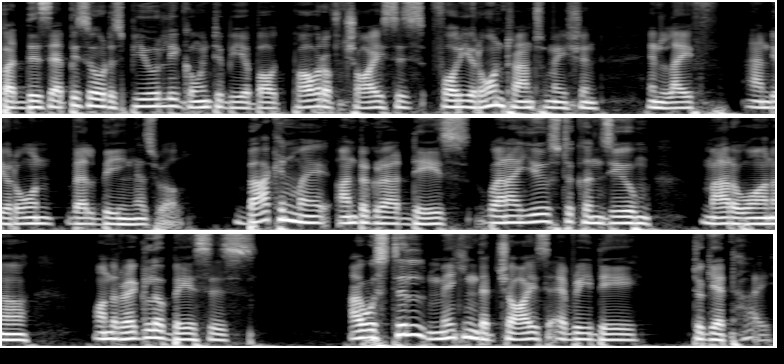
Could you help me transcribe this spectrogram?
But this episode is purely going to be about power of choices for your own transformation in life and your own well-being as well. Back in my undergrad days when I used to consume marijuana on a regular basis, I was still making the choice every day to get high.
